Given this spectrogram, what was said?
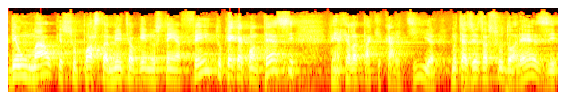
de um mal que supostamente alguém nos tenha feito, o que, é que acontece? Vem aquela taquicardia, muitas vezes a sudorese,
